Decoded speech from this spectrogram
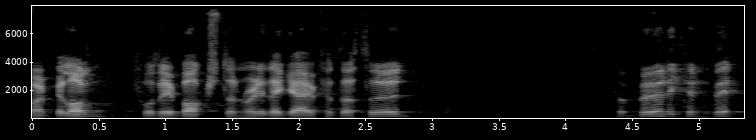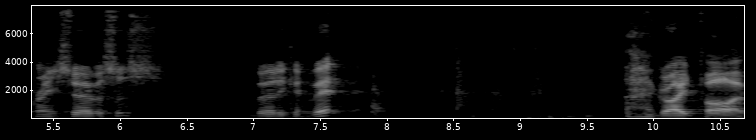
Won't be long before they're boxed and ready to go for the third. For Burdekin Veterinary Services. Burdekin Vet. Grade 5.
